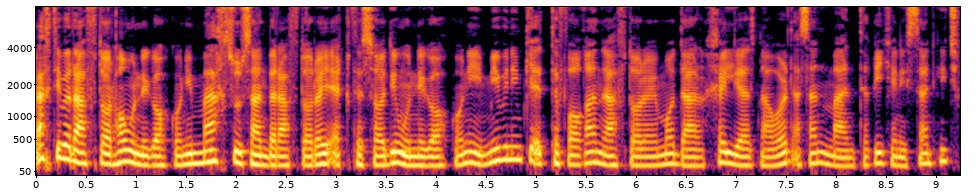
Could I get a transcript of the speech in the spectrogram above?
وقتی به رفتارهامون نگاه کنیم مخصوصا به رفتارهای اقتصادیمون نگاه کنیم می‌بینیم که اتفاقا رفتارهای ما در خیلی از موارد اصلا منطقی که نیستن هیچ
